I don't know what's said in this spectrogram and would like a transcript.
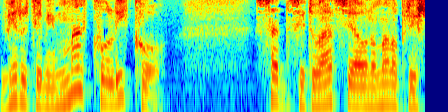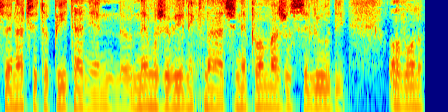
Vjerujte mi, makoliko sad situacija, ono malo prije što je načito pitanje, ne može vjernik naći, ne pomažu se ljudi, ovo ono,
